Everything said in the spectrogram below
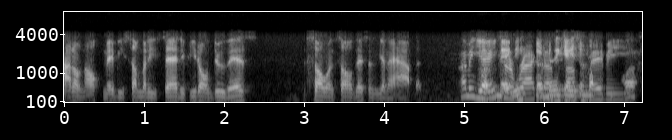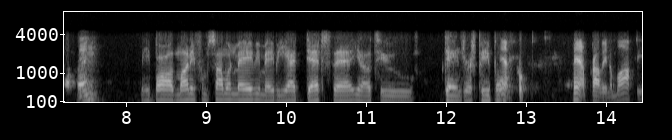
I don't know. Maybe somebody said, if you don't do this, so and so, this is gonna happen. I mean, yeah, he could maybe have racked up been the case something. Maybe something. he borrowed money from someone. Maybe, maybe he had debts that you know to dangerous people. Yeah, yeah, probably the mafia.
